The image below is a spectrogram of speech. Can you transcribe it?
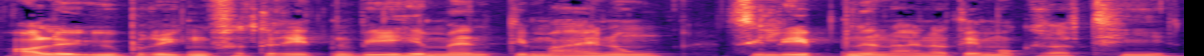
Alle übrigen vertreten vehement die Meinung, sie lebten in einer Demokratie,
